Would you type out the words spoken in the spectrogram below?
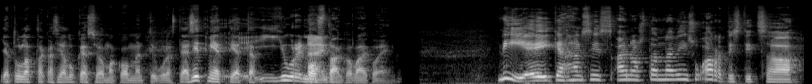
ja tulla takaisin ja lukea se oma kommentti uudestaan. Ja sitten miettiä, että Juuri näin. postaanko vaiko en. Niin, eiköhän siis ainoastaan nämä viisu artistit saa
